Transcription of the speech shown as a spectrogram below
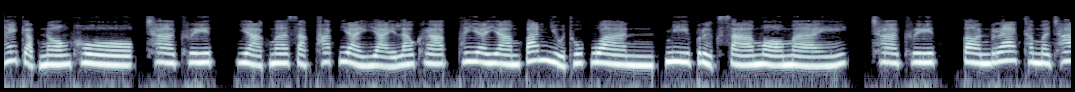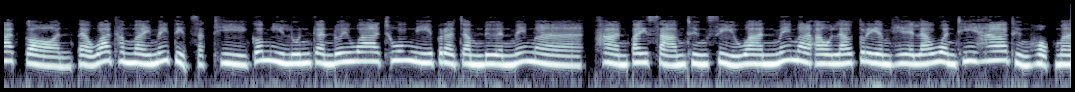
ให้กับน้องโพ ชาคริตอยากมาสักพักใหญ่ๆแล้วครับ พยายามปั้นอยู่ทุกวัน มีปรึกษาหมอไหม ชาคริต ตอนแรกธรรมชาติก่อน แต่ว่าทำไมไม่ติดสักทีก็มีลุ้นกันด้วยว่าช่วงนี้ประจำเดือนไม่มา ผ่านไป 3-4 วันไม่มาเอาแล้วเตรียมเฮแล้ววันที่ 5-6 มา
